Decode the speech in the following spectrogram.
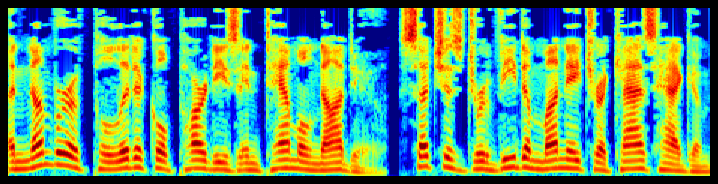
A number of political parties in Tamil Nadu, such as Dravida Munnetra Kazhagam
